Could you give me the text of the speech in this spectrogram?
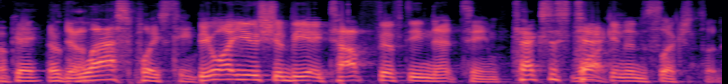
Okay, they're the last place team. BYU should be a top 50 net team. Texas Tech walking into selection Sunday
